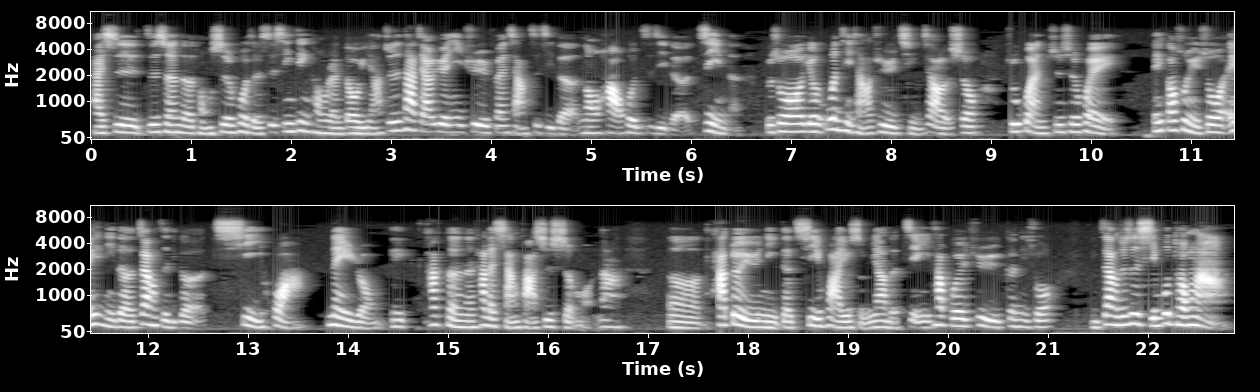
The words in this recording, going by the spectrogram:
还是资深的同事，或者是新进同仁都一样，就是大家愿意去分享自己的 know how 或自己的技能，比如说有问题想要去请教的时候，主管就是会诶告诉你说，诶你的这样子的一个企划内容，诶他可能他的想法是什么？那呃，他对于你的计划有什么样的建议？他不会去跟你说你这样就是行不通啦，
